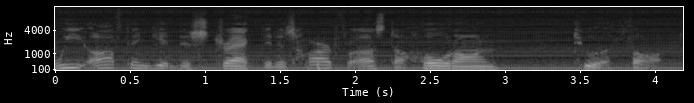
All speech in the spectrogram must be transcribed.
we often get distracted. It's hard for us to hold on to a thought.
